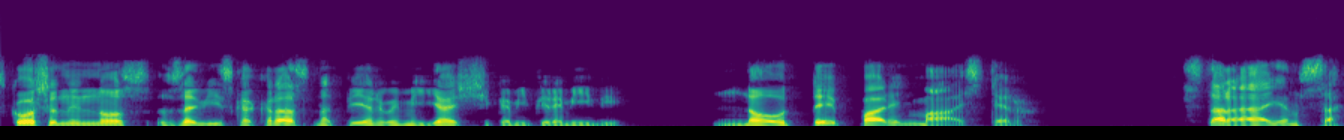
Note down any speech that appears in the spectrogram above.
Скошенный нос завис как раз над первыми ящиками пирамиды. «Ну ты, парень, мастер!» «Стараемся»,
